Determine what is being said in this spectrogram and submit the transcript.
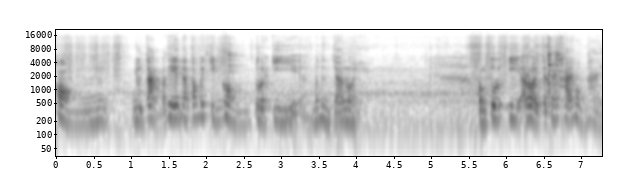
ของอยู่ต่างประเทศนะต้องไปกินของตุรกีมันถึงจะอร่อย ของตุรกีอร่อยจะคล้ายๆของไทย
